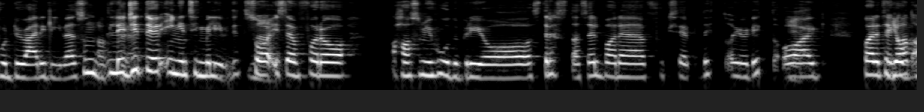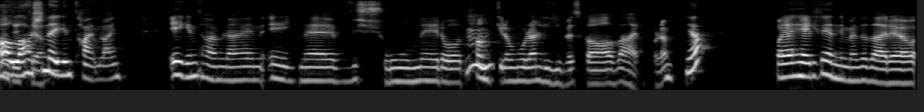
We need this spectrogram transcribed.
hvor du er i livet. Sånn, okay. legit, det gjør ingenting med livet ditt. Så istedenfor å ha så mye hodebry og stresse deg selv, bare fokuser på ditt og gjør ditt. Og bare tenk at alle ditt, har ja. sin egen timeline. Egen timeline, egne visjoner og Mm. tanker om hvordan livet skal være for dem. Ja. Og jeg er helt enig med det der å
